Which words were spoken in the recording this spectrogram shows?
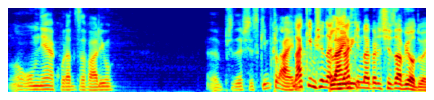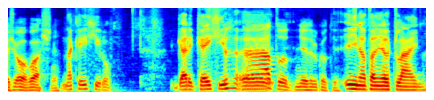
no, u mnie akurat zawalił. E, Przede wszystkim Klein. Na kim, się, Klein- na kim najbardziej się zawiodłeś? O, właśnie. Na Cahillu. Gary Cahill e, A, to nie tylko ty. i Nathaniel Klein e,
